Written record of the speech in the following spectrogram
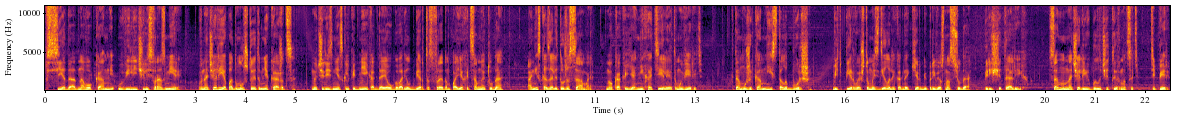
все до одного камни увеличились в размере. Вначале я подумал, что это мне кажется, но через несколько дней, когда я уговорил Берта с Фредом поехать со мной туда, они сказали то же самое, но, как и я, не хотели этому верить. К тому же камней стало больше – ведь первое, что мы сделали, когда Керби привез нас сюда, пересчитали их. В самом начале их было 14, теперь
